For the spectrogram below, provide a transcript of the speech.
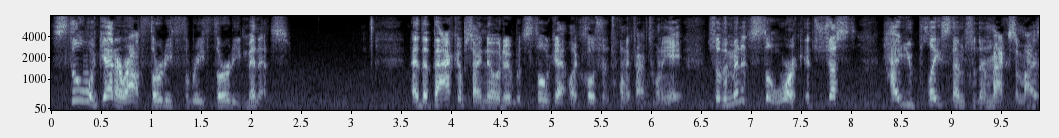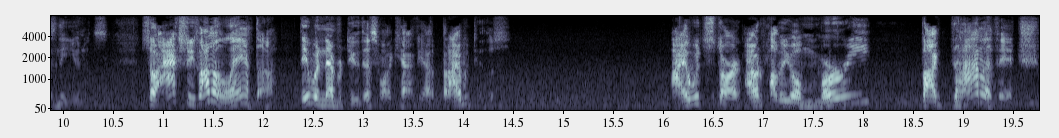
still would get around 33, 30 minutes. And the backups I noted would still get like closer to 25, 28. So the minutes still work. It's just how you place them so they're maximizing the units. So actually, if I'm Atlanta, they would never do this. I want a caveat, but I would do this. I would start. I would probably go Murray, Bogdanovich,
